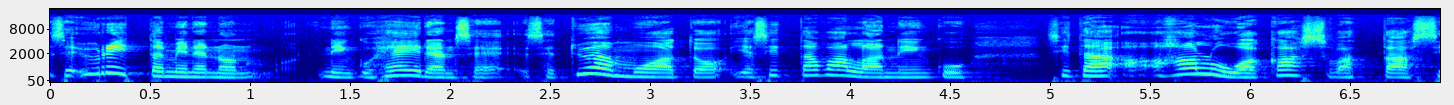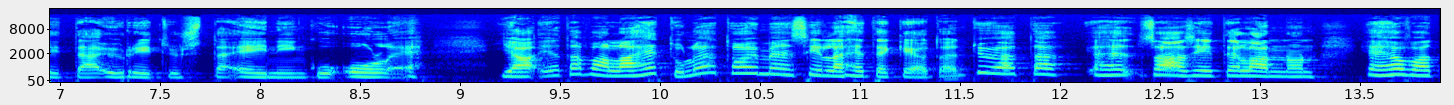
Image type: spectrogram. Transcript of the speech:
se yrittäminen on niin kuin heidän se, se työmuoto, ja sitten tavallaan niin kuin sitä halua kasvattaa sitä yritystä ei niin kuin ole. Ja, ja tavallaan he tulee toimeen sillä, he tekevät jotain työtä ja he saa siitä elannon ja he ovat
